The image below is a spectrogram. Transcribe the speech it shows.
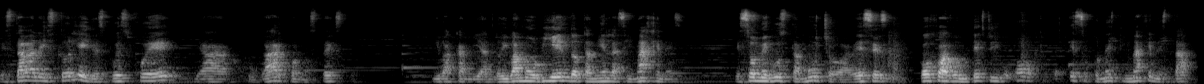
Estaba la historia y después fue ya jugar con los textos iba cambiando, iba moviendo también las imágenes. Eso me gusta mucho. A veces cojo, hago un texto y digo, oh, eso con esta imagen está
